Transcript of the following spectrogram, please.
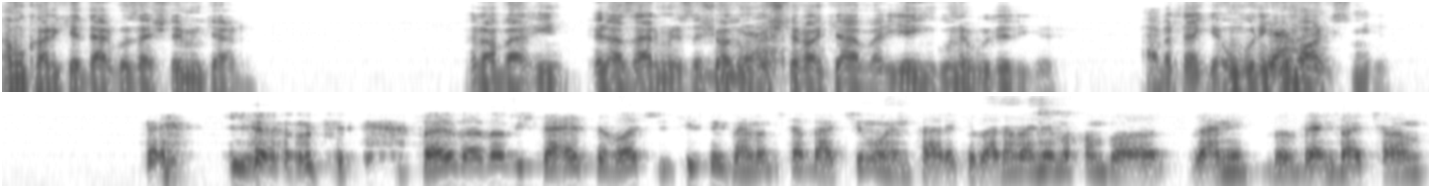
همون کاری که در گذشته می‌کرد. بنابراین به نظر می‌رسه شاید اون اشتراک اولیه این گونه بوده دیگه. البته اگه اون گونه که مارکس میگه. برای من بیشتر ازدواج چیز نیست. برای من بیشتر بچه مهمتره که بعدا و نمی‌خوام با زنی یعنی بچه هم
